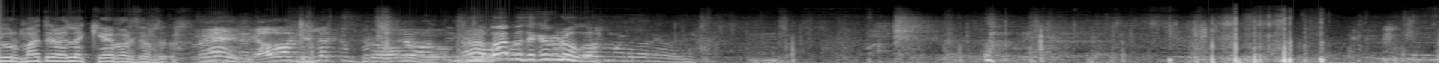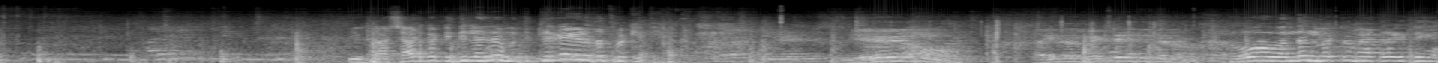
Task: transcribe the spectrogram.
ಇವ್ರ ಮಾತುಗಳೆಲ್ಲ ಕೇಳಬಾರ್ದು ಅವ್ರದ್ದು. ಹಾಂ ಬಾ ಬಂದೆ ಕರ್ಕೊಂಡು ಹೋಗು. ಮಾಡಿದಾರೆ ಆ ಈಗ ಶಾರ್ಟ್ ಕಟ್ ಇದ್ದಿಲ್ಲ ಅಂದ್ರೆ ಮತ್ತೆ ತಿರ್ಗಾ ಹಿಡಿದತ್ಬೇಕಿತ್ತು ಬೇಕೈತಿ ಐನೂರು ಮೆಟ್ಲು ಇದ್ದಿದೆ ನೋಡು. ಓ ಒಂದೊಂದು ಮೆಟ್ರ್ ಮ್ಯಾಟ್ರ್ ಆಗಿತ್ತು ಈಗ.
